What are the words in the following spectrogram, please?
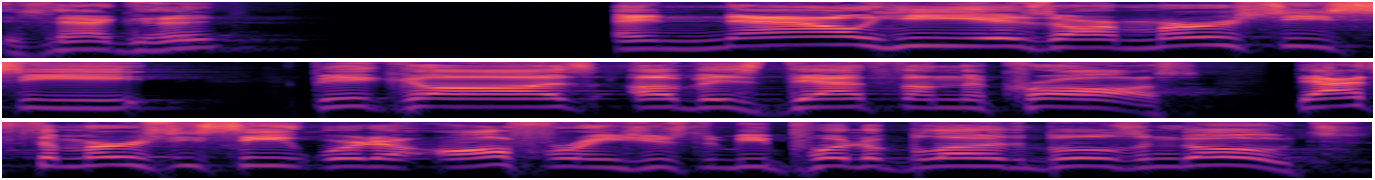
Isn't that good? And now he is our mercy seat because of his death on the cross. That's the mercy seat where the offerings used to be put of blood of bulls and goats.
